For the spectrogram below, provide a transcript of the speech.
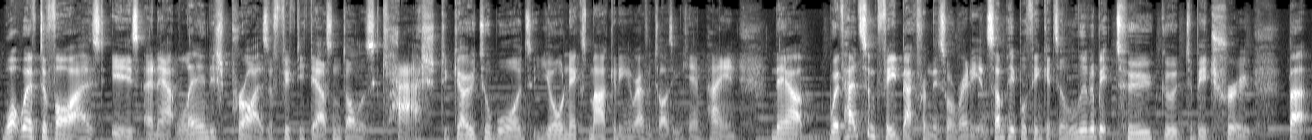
what we've devised is an outlandish prize of $50,000 cash to go towards your next marketing or advertising campaign. Now, we've had some feedback from this already, and some people think it's a little bit too good to be true. But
